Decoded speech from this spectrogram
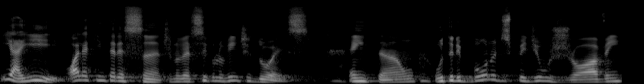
E aí, olha que interessante, no versículo 22, então o tribuno despediu o jovem,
